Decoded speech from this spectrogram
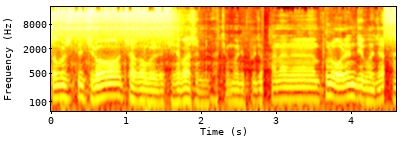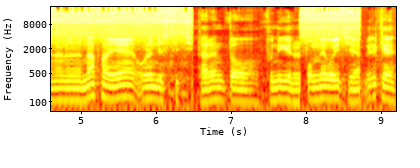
더블 스티치로 작업을 이렇게 해봤습니다. 정말 이쁘죠? 하나는 풀 오렌지 버전, 하나는 나파의 오렌지 스티치. 다른 또 분위기를 뽐내고 있지요. 이렇게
